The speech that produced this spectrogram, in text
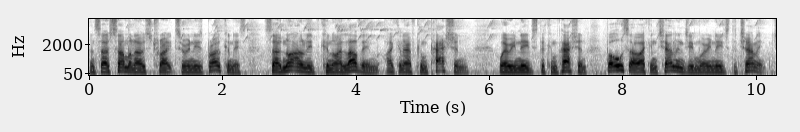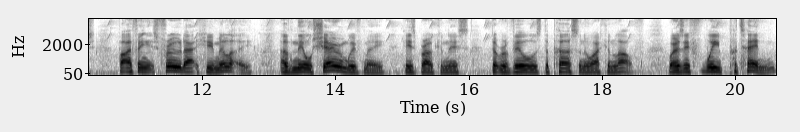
And so some of those traits are in his brokenness. So not only can I love him, I can have compassion where he needs the compassion, but also I can challenge him where he needs the challenge. But I think it's through that humility of Neil sharing with me his brokenness that reveals the person who I can love. Whereas if we pretend,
